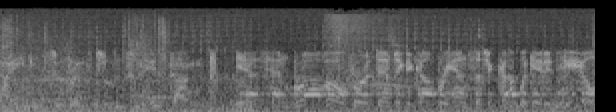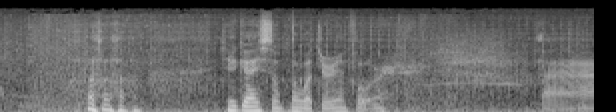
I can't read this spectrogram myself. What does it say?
by eating exuberance to loosen his tongue. Yes, and bravo for attempting to comprehend such a complicated field. You guys don't know what you're in for. Ah.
